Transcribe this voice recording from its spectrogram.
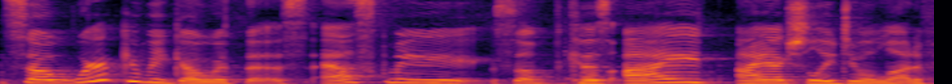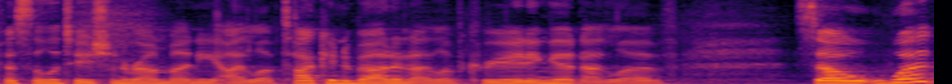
so where can we go with this? Ask me some because I I actually do a lot of facilitation around money. I love talking about it. I love creating it. I love. So what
